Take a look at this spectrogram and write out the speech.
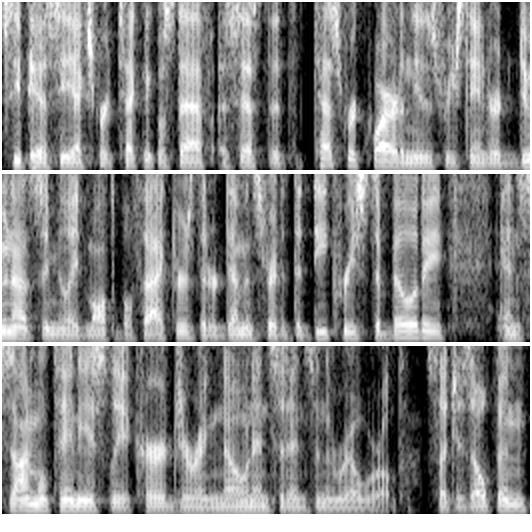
CPSC expert technical staff assessed that the tests required in the industry standard do not simulate multiple factors that are demonstrated to decrease stability and simultaneously occur during known incidents in the real world, such as open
